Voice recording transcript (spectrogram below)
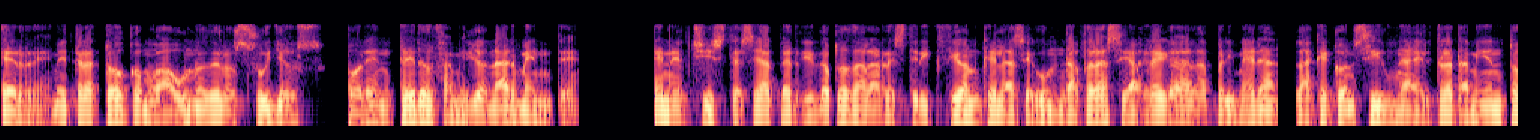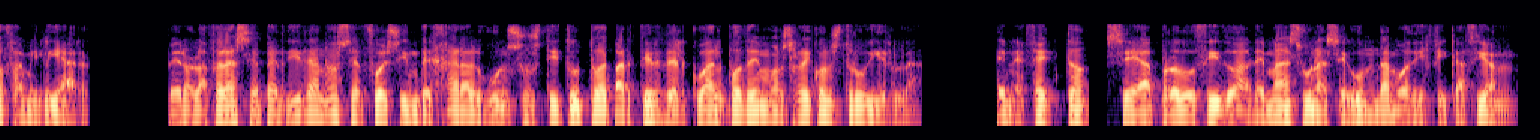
R me trató como a uno de los suyos, por entero familiarmente. En el chiste se ha perdido toda la restricción que la segunda frase agrega a la primera, la que consigna el tratamiento familiar. Pero la frase perdida no se fue sin dejar algún sustituto a partir del cual podemos reconstruirla. En efecto, se ha producido además una segunda modificación.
